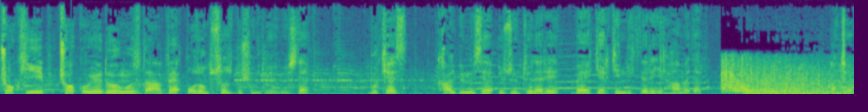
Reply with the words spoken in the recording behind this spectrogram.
çok yiyip çok uyuduğumuzda ve olumsuz düşündüğümüzde, bu kez kalbimize üzüntüleri ve gerginlikleri ilham eder. Ancak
